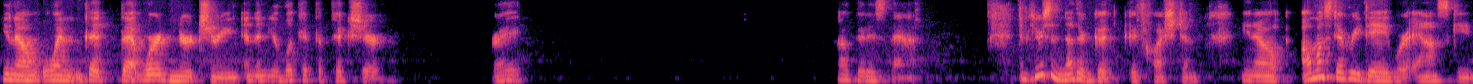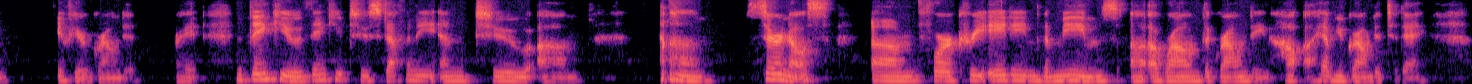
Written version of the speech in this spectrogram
you know when that that word nurturing and then you look at the picture right? How good is that? And here's another good good question. You know almost every day we're asking if you're grounded right? And thank you thank you to stephanie and to um, um, Cernos um, for creating the memes uh, around the grounding. How have you grounded today?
